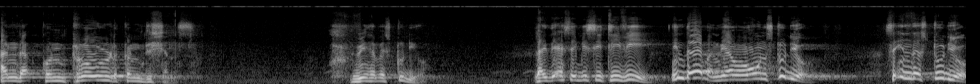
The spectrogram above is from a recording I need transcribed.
under controlled conditions. We have a studio. Like the SABC TV in Durban, we have our own studio. So in the studio,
